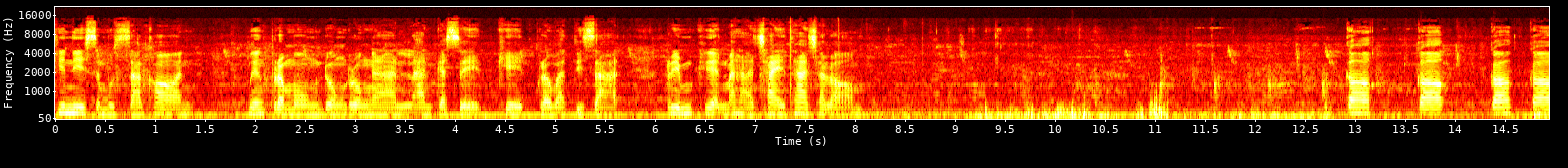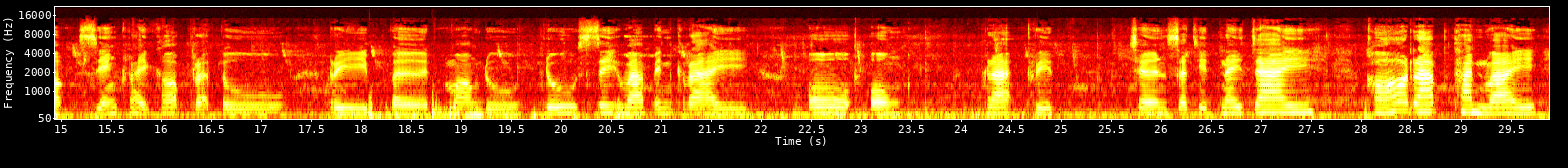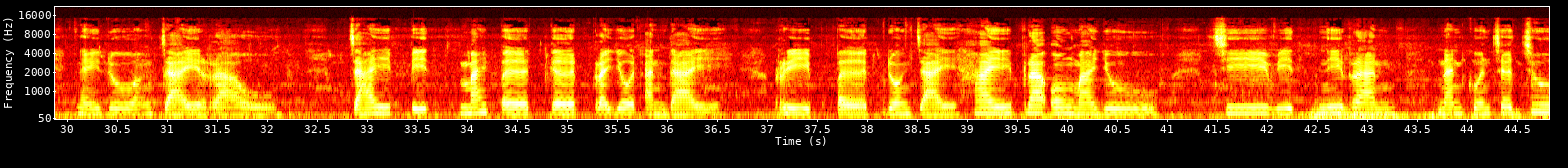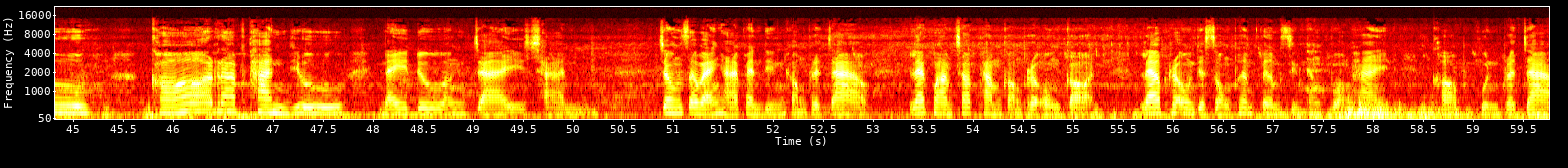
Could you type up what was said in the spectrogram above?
ที่นี่สมุทรสาคร เมืองประมงดงโรงงานลานเกษตร เขตประวัติศาสตร์ ริมเขื่อนมหาชัยท่าฉลอม กอกกอกกอกกอกเสียงใครเคาะประตู รีบเปิดมองดู ดูสิว่าเป็นใคร โอ้องค์พระคริสต์เชิญสถิตในใจ ขอรับท่านไว้ในดวงใจเรา ใจปิดไม่เปิดเกิดประโยชน์อันใด รีบเปิดดวงใจให้พระองค์มาอยู่ ชีวิตนิรันดร์นั้นควรเชิดชู ขอรับท่านอยู่ ในดวงใจฉัน จงแสวงหาแผ่นดินของพระเจ้า และความชอบธรรมของพระองค์ก่อน แล้วพระองค์จะทรงเพิ่มเติมสิ่งทั้งปวงให้ ขอบคุณพระเจ้า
